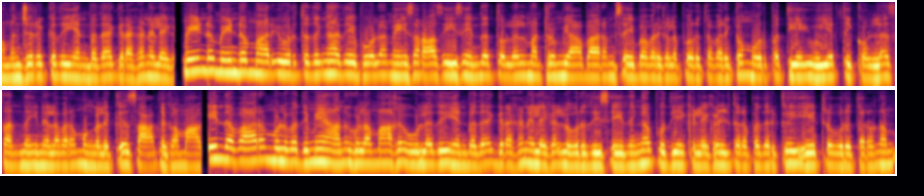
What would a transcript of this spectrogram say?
அமைஞ்சிருக்குது என்பதை கிரகநிலைகள் மீண்டும் மீண்டும் அறிவுறுத்துதுங்க. அதே போல மேசராசியை சேர்ந்த தொழில் மற்றும் வியாபாரம் செய்பவர்களை பொறுத்த வரைக்கும் உற்பத்தியை உயர்த்தி கொள்ள சந்தை நிலவரம் உங்களுக்கு சாதகமாகும் இந்த வாரம் முழுவதுமே அனுகூலமாக உள்ளது என்பதை கிரகநிலைகள் உறுதி செய்துங்க. புதிய கிளைகள் திறப்பதற்கு ஏற்ற ஒரு தருணம்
